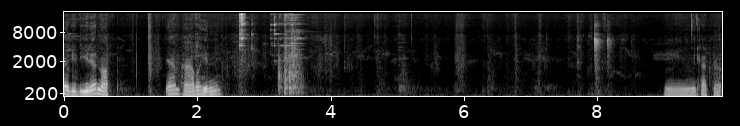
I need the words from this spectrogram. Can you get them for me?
เอ้ดีๆเด้อน็อตย่ามหาพอเห็นนี่อืมครับเนาะ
